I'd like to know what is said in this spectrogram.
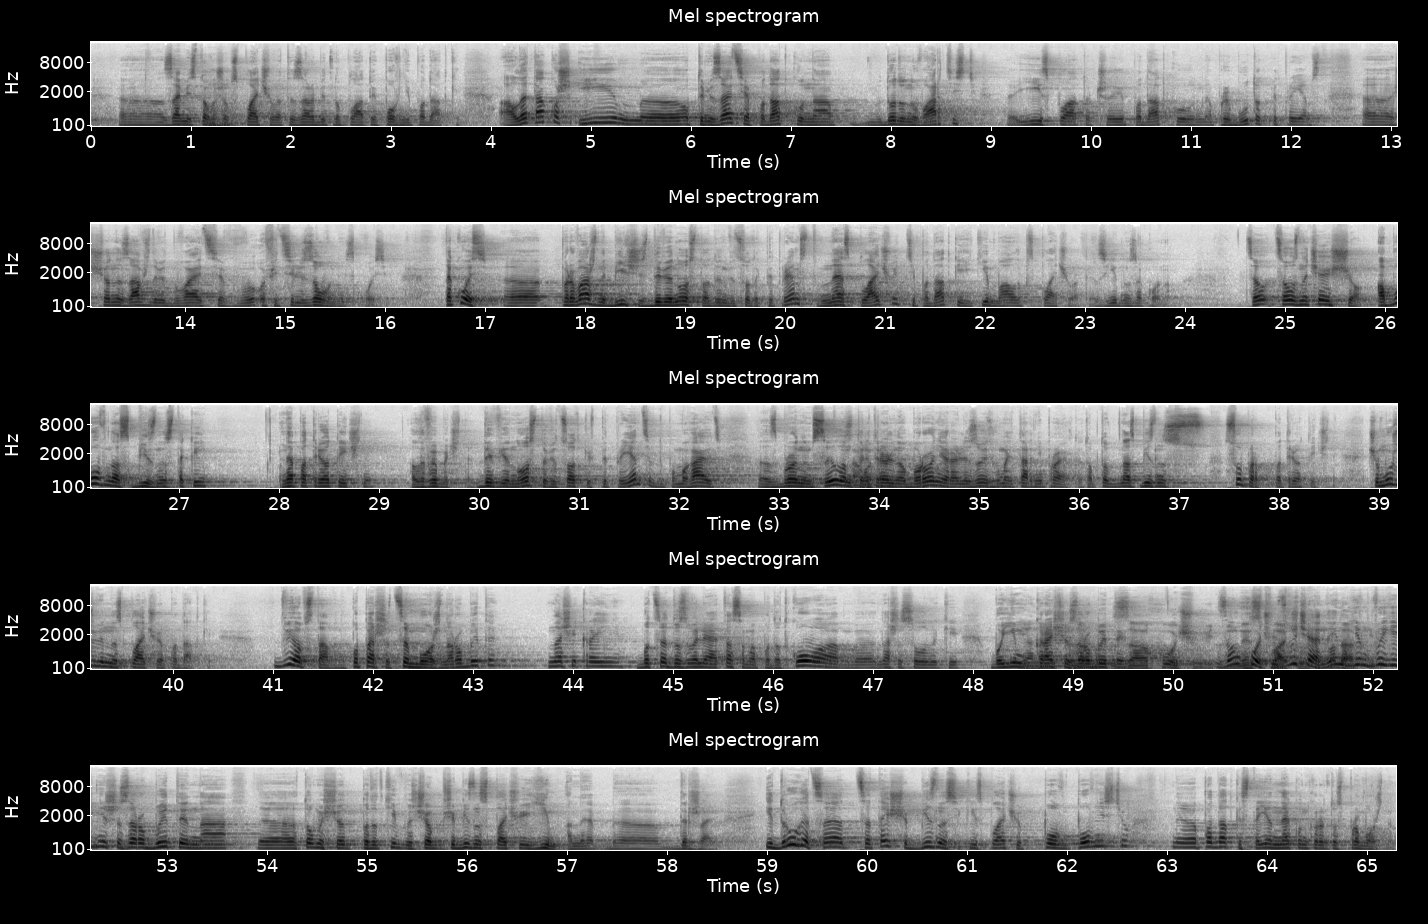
замість того, щоб сплачувати заробітну плату і повні податки, але також і е, оптимізація податку на додану вартість е, її сплату чи податку на прибуток підприємств, е, що не завжди відбувається в офіціалізований спосіб. Так ось, е, переважна більшість 91% підприємств не сплачують ті податки, які мали б сплачувати згідно закону. Це, це означає, що або в нас бізнес такий непатріотичний, але вибачте, 90% підприємців допомагають е, Збройним силам, Саме територіальній обороні, реалізують гуманітарні проекти. Тобто в нас бізнес с- суперпатріотичний. Чому ж він не сплачує податки? Дві обставини. По-перше, це можна робити в нашій країні, бо це дозволяє та сама податкова, е, наші силовики, бо їм Я краще заробити. Заохочують. Заохочують, звичайно. Їм, їм вигідніше заробити на е, тому, що податків, що, що бізнес сплачує їм, а не е, державі. І друге, це, це те, що бізнес, який сплачує пов, повністю е, податки, стає неконкурентоспроможним.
